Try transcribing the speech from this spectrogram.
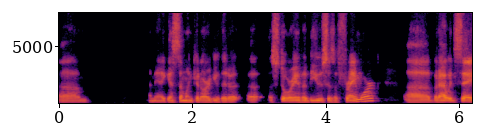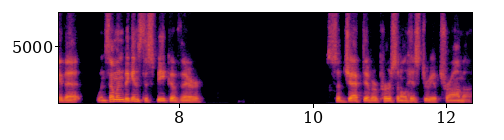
um, I mean, I guess someone could argue that a, a, story of abuse is a framework, uh, but I would say that when someone begins to speak of their subjective or personal history of trauma,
